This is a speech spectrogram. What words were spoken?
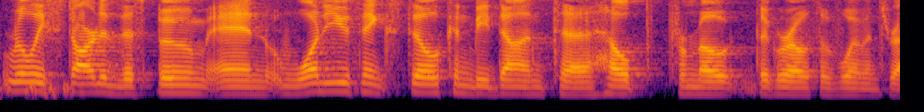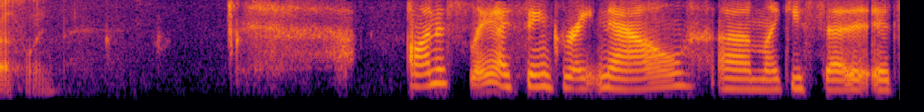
really started this boom, and what do you think still can be done to help promote the growth of women's wrestling? Honestly, I think right now, um, like you said, it's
